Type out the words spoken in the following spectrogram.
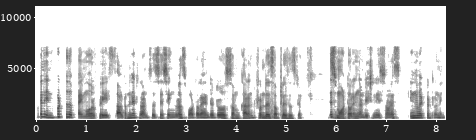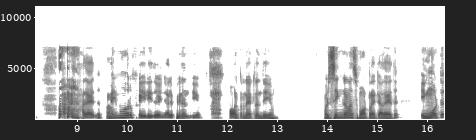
When input to the prime mover fails, the alternator runs as a synchronous motor and draws some current from the supply system. This motoring condition is known as inverted running. അതായത് പ്രൈം മൂവർ ഫെയിൽ ചെയ്ത് കഴിഞ്ഞാൽ പിന്നെ എന്ത് ചെയ്യും? ഓൾട്ടർനേറ്റർ എന്ത് ചെയ്യും? ഒരു സിംഗണസ് മോട്ടർ ആയിട്ട് അതായത് ഇങ്ങോട്ട്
